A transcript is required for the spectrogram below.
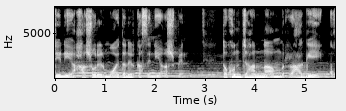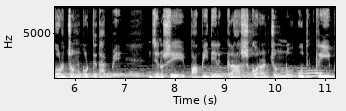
টেনে হাসরের ময়দানের কাছে নিয়ে আসবেন। তখন জাহান্নাম রাগে গর্জন করতে থাকবে, যেন সে পাপীদের গ্রাস করার জন্য উদ্গ্রীব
